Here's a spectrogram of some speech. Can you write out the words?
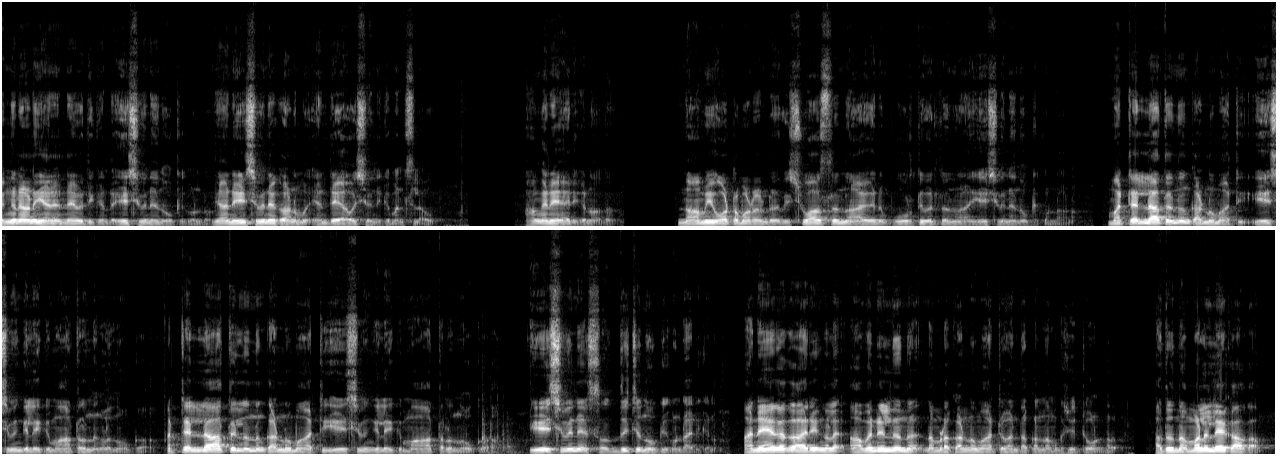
എങ്ങനെയാണ് ഞാൻ എന്നെ വിധിക്കേണ്ടത്? യേശുവിനെ നോക്കിക്കൊണ്ടോ? ഞാൻ യേശുവിനെ കാണുമ്പോൾ എന്റെ ആവശ്യം എനിക്ക് മനസ്സിലാവും. അങ്ങനെ ആയിരിക്കണം അത്. നാം ഈ ഓട്ടമിടേണ്ടത് വിശ്വാസത്തിന് നായകനും പൂർത്തി വരുത്തുന്നതായ യേശുവിനെ നോക്കിക്കൊണ്ടാണ്. മറ്റെല്ലാത്തിൽ നിന്നും കണ്ണു മാറ്റി യേശുവിങ്കിലേക്ക് മാത്രം നിങ്ങൾ നോക്കുക. മറ്റെല്ലാത്തിൽ നിന്നും കണ്ണു മാറ്റി യേശുവിങ്കിലേക്ക് മാത്രം നോക്കുക. യേശുവിനെ ശ്രദ്ധിച്ച് നോക്കിക്കൊണ്ടായിരിക്കണം. അനേക കാര്യങ്ങളെ അവനിൽ നിന്ന് നമ്മുടെ കണ്ണു മാറ്റുവാൻ തക്ക നമുക്ക് ചുറ്റുമുണ്ട്. അത് നമ്മളിലേക്കാകാം.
